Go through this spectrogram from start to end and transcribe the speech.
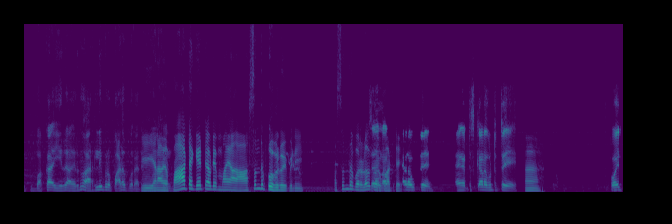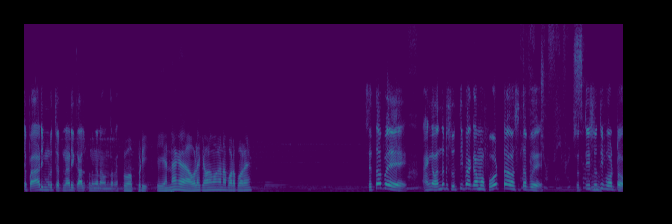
இப்ப பக்கா இரு இருங்க அர்லி ப்ரோ பாட போறாரு. நான் பாட்டை கேட்டு அப்படியே அசந்து போகிறோம் இப்போ நீ. அசந்து போற அளவுக்கு ஒரு நான் பாட்டு. டிஸ்கார்டை விட்டு எங்க டிஸ்கார்டை விட்டுட்டு போயிட்டு பாடி முடிச்ச பின்னாடி கால் பண்ணுங்க நான் வந்துடுறேன் ஓ அப்படி. என்னங்க அவ்வளோ கேவலமாங்க நான் பாட போறேன்? சித்தப்பு அங்க வந்துட்டு சுத்தி பார்க்காம போட்டோ சித்தப்பு. சுத்தி சுத்தி போட்டோ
